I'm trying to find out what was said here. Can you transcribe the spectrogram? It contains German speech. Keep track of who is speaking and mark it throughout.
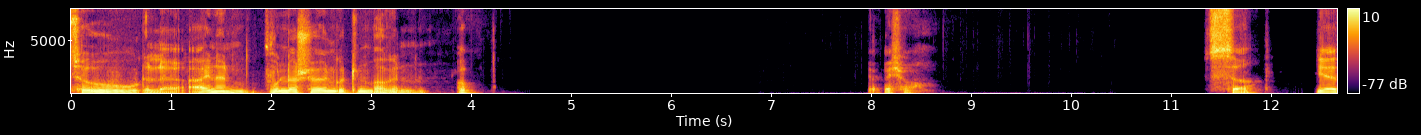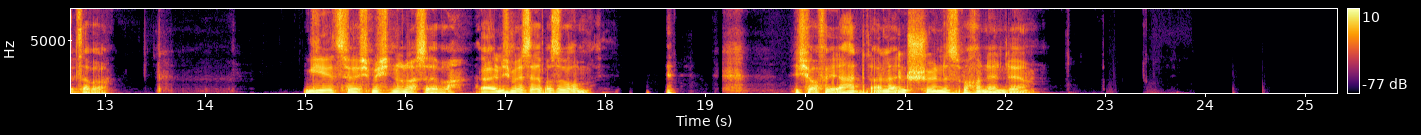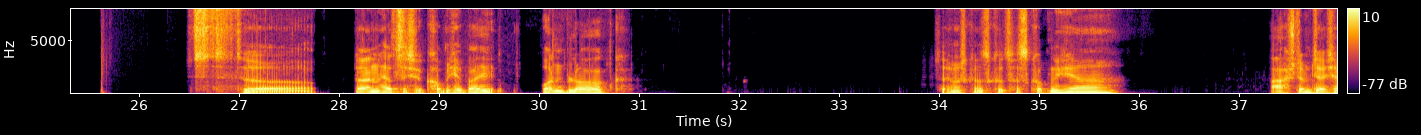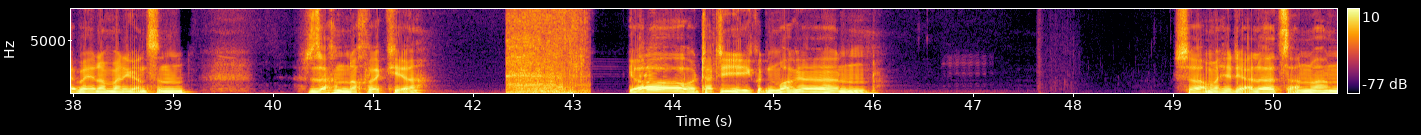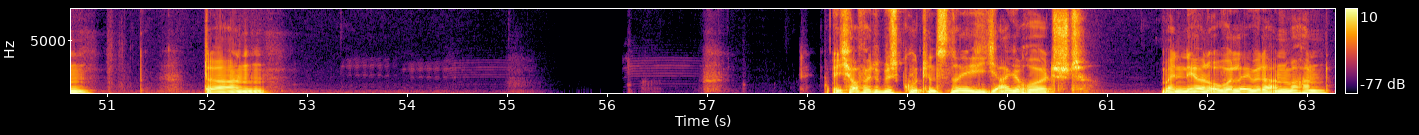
Speaker 1: So, einen wunderschönen guten Morgen. Oh. Ja, Echo. So, jetzt aber. Jetzt höre ich mich nur noch selber. Äh, nicht mehr selber, so rum. Ich hoffe, ihr hattet alle ein schönes Wochenende. So, dann herzlich willkommen hier bei OneBlock. So, ich muss ganz kurz was gucken hier. Ach, stimmt ja, ich habe hier noch meine ganzen Sachen noch weg hier. Jo, Tati, guten Morgen. So, mal hier die Alerts anmachen. Dann Ich hoffe, du bist gut ins neue Jahr gerutscht. Mein Neon-Overlay wieder anmachen.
